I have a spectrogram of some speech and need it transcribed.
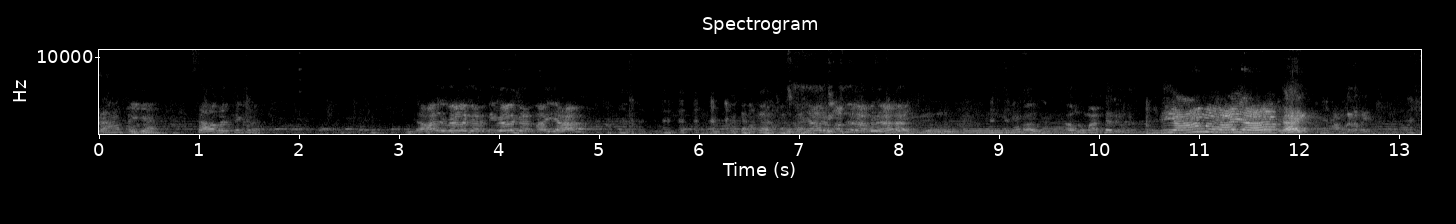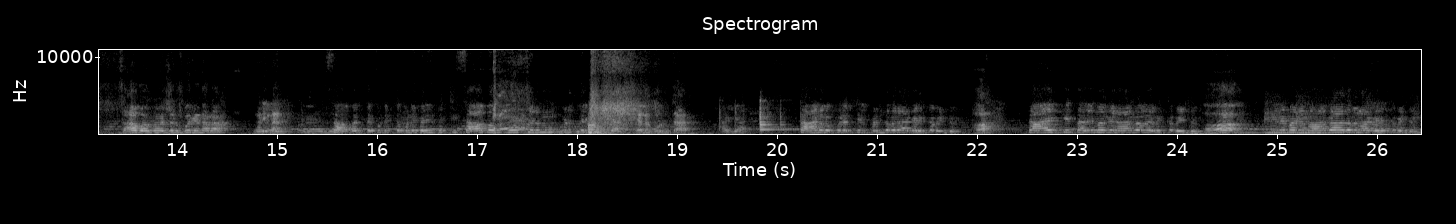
கூறினாரா ஐயா. சாபத்தை கொடு யாரு வேலைக்காரன் நீ வேலைக்காரன் ஐயா. யாரு மதுரை அவரு? அவர் அவர் மன்னர். நீ ஆமா வாயா. ஏய், அவங்கள வை. சாப விமர்சனம் கூறினாரா முனிவர். சாபத்தை கொடுத்த முனிவர் இதற்கு சாப விமோசனமும் கொடுத்திருக்கிறார் என்ன கொடுத்தார்? ஐயா தானவ குலத்தில் பிறந்தவராக இருக்க வேண்டும். ஆ, தாய்க்கு தலைமகனாக இருக்க வேண்டும். ஆ, திருமணம் ஆகாதவனாக இருக்க வேண்டும்.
